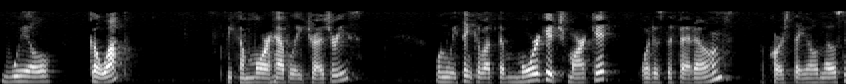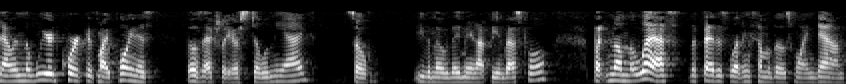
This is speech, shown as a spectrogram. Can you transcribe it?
will go up become more heavily treasuries. When we think about the mortgage market, what does the Fed own? Of course, they own those. Now, in the weird quirk is my point is those actually are still in the Agg. So even though they may not be investable, but nonetheless, the Fed is letting some of those wind down.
